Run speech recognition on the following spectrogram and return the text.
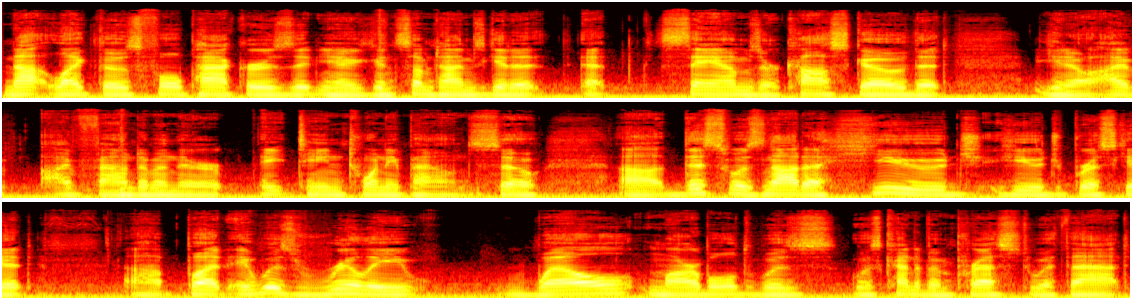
not like those full packers that you know you can sometimes get at, at Sam's or Costco that you know I've I've found them and they're 18 20 pounds. So uh, this was not a huge, huge brisket, uh, but it was really well marbled. was was kind of impressed with that.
